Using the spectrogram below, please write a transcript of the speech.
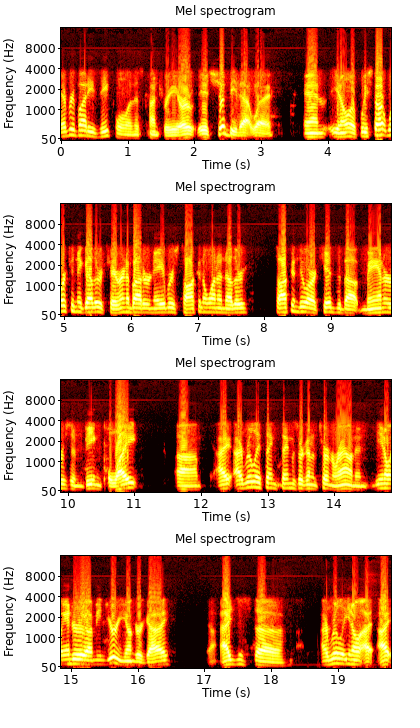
everybody's equal in this country, or it should be that way. And you know, if we start working together, caring about our neighbors, talking to one another, talking to our kids about manners and being polite, um, I, I really think things are going to turn around. And you know, Andrew, I mean, you're a younger guy. I just, uh, I really, you know, I, I,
